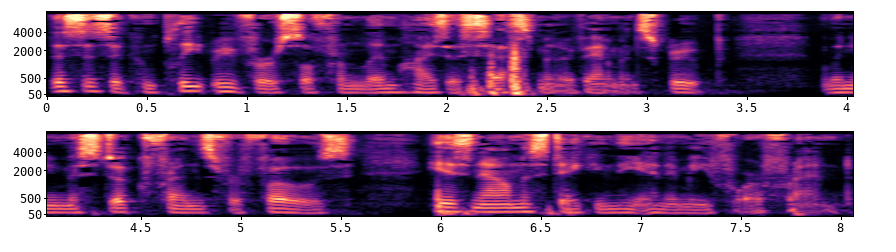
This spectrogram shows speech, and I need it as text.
This is a complete reversal from Limhi's assessment of Ammon's group. When he mistook friends for foes, he is now mistaking the enemy for a friend.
